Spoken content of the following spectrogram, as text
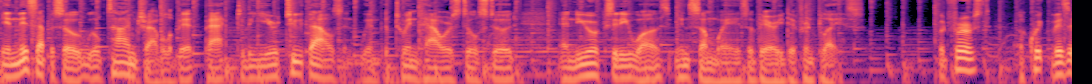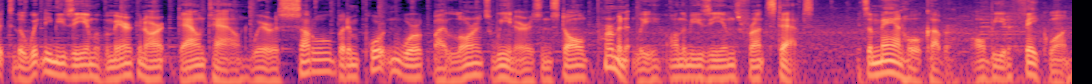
In this episode, we'll time travel a bit back to the year 2000 when the Twin Towers still stood and New York City was, in some ways, a very different place. But first, a quick visit to the Whitney Museum of American Art downtown, where a subtle but important work by Lawrence Weiner is installed permanently on the museum's front steps. It's a manhole cover, albeit a fake one,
